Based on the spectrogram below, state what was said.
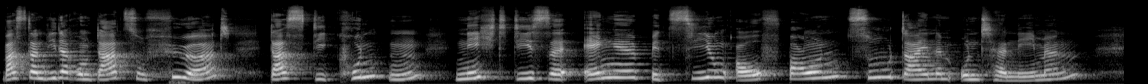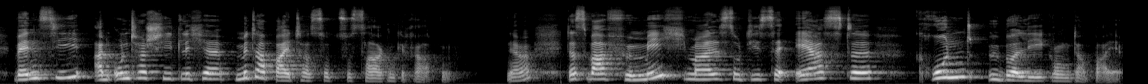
Was dann wiederum dazu führt, dass die Kunden nicht diese enge Beziehung aufbauen zu deinem Unternehmen, wenn sie an unterschiedliche Mitarbeiter sozusagen geraten. Ja, das war für mich mal so diese erste Grundüberlegung dabei.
